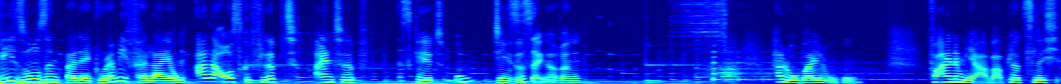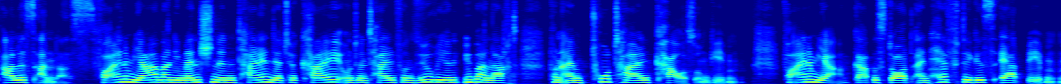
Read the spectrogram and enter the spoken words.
wieso sind bei der Grammy-Verleihung alle ausgeflippt? Ein Tipp, es geht um diese Sängerin. Hallo bei Logo. Vor einem Jahr war plötzlich alles anders. Vor einem Jahr waren die Menschen in Teilen der Türkei und in Teilen von Syrien über Nacht von einem totalen Chaos umgeben. Vor einem Jahr gab es dort ein heftiges Erdbeben.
